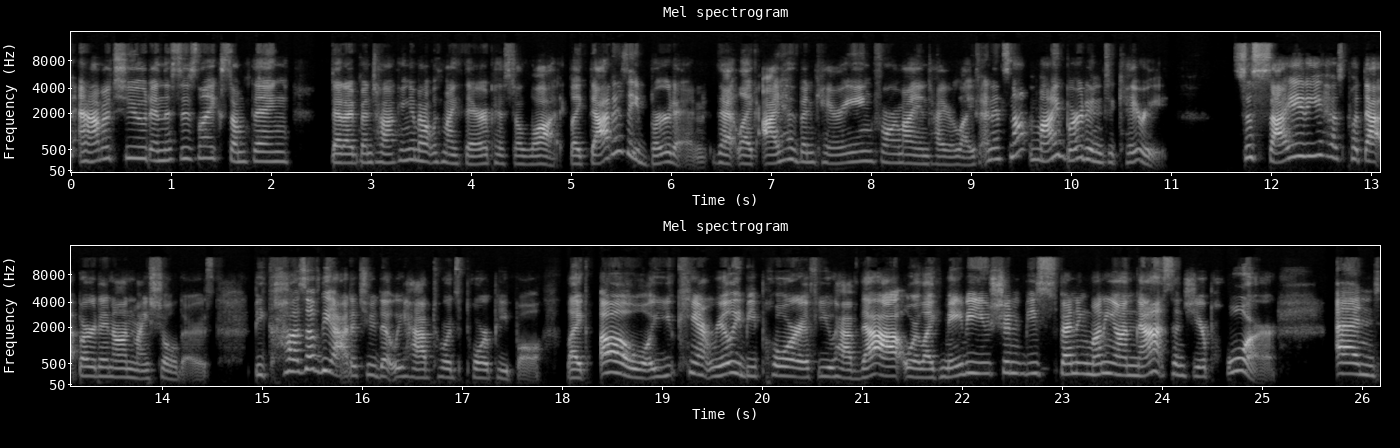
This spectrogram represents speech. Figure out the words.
an attitude. And this is like something that I've been talking about with my therapist a lot. Like that is a burden that like I have been carrying for my entire life and it's not my burden to carry. Society has put that burden on my shoulders because of the attitude that we have towards poor people. Like, oh, well, you can't really be poor if you have that, or like maybe you shouldn't be spending money on that since you're poor. And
